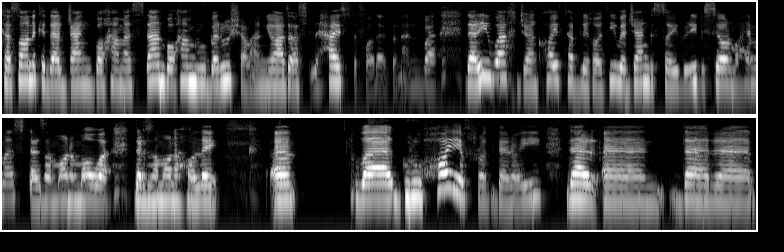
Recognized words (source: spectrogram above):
کسانی که در جنگ با هم هستند با هم روبرو شوند یا از اسلحه استفاده کنند. و در این وقت جنگ های تبلیغاتی و جنگ سایبری بسیار مهم است در زمان ما و در زمان حاله و گروه های افرادگرایی در در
